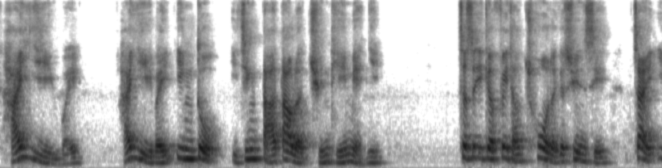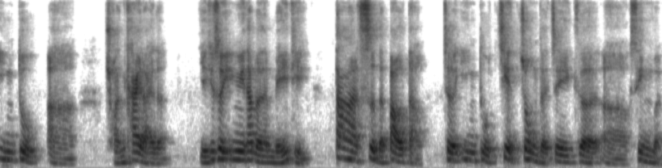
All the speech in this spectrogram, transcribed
还以为还以为印度已经达到了群体免疫，这是一个非常错的一个讯息，在印度啊传开来了，也就是因为他们的媒体。大肆的报道这个印度接种的这一个呃新闻，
